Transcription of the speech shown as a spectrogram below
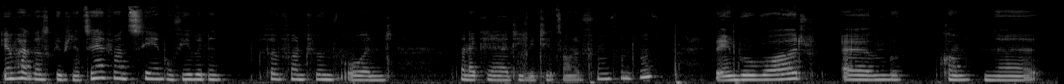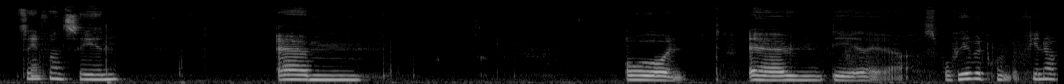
Im Podcast gebe ich eine 10 von 10, Profil bitte eine 5 von 5 und der Kreativität ist auch eine 5 von 5. Rainbow World ähm, bekommt eine 10 von 10. Ähm, und ähm, das Profilbild bekommt eine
